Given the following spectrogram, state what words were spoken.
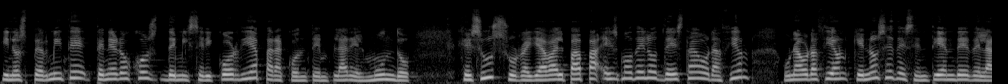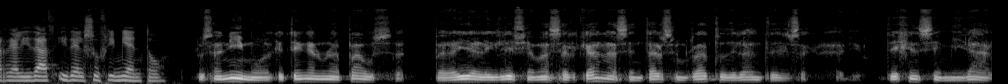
y nos permite tener ojos de misericordia para contemplar el mundo. Jesús, subrayaba el Papa, es modelo de esta oración, una oración que no se desentiende de la realidad y del sufrimiento. Los animo a que tengan una pausa para ir a la iglesia más cercana a sentarse un rato delante del sagrario. Déjense mirar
